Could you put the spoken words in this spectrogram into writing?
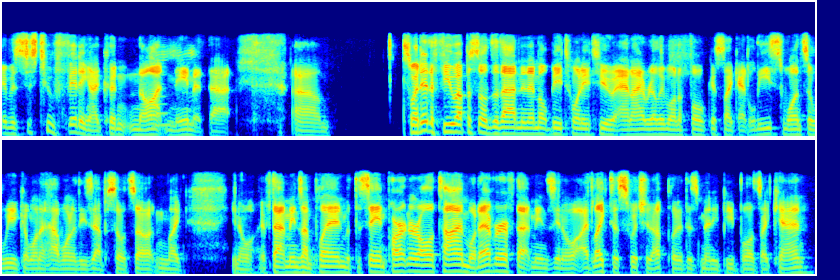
it was just too fitting. I couldn't not mm-hmm. name it that. Um, so I did a few episodes of that in MLB 22, and I really want to focus like at least once a week. I want to have one of these episodes out, and like, you know, if that means I'm playing with the same partner all the time, whatever. If that means, you know, I'd like to switch it up, play with as many people as I can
